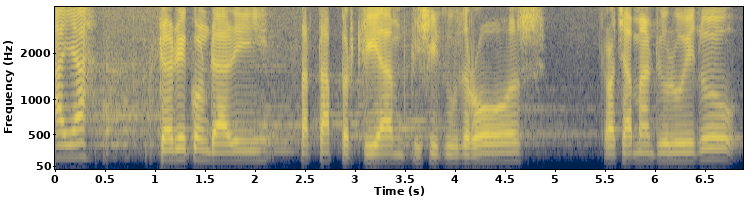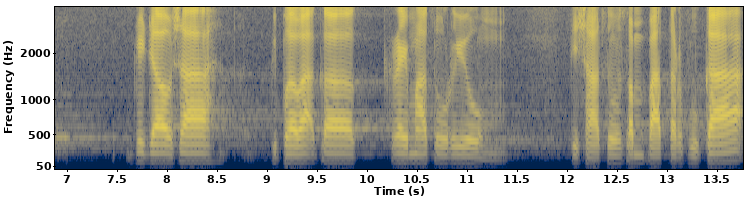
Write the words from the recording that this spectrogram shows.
ayah dari Kondali tetap berdiam di situ terus. Kalau zaman dulu itu tidak usah dibawa ke krematorium. Di satu tempat terbuka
